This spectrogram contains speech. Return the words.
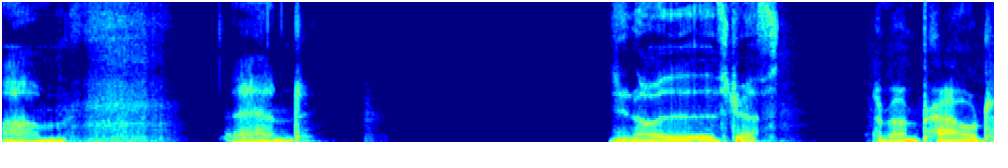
Um, and you know, it's just, I'm, I'm proud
